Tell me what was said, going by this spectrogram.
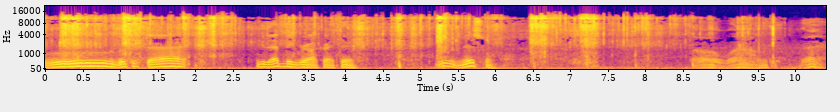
Ooh, look at that. Look at that big rock right there. Even this one. Oh, wow, look at that.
